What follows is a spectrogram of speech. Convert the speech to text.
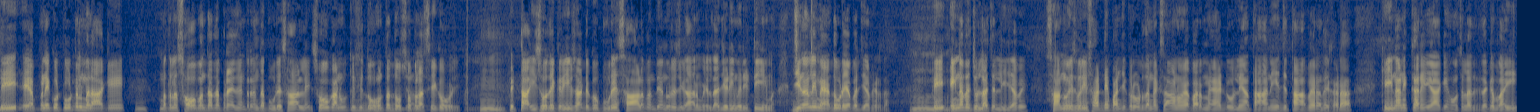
ਤੇ ਇਹ ਆਪਣੇ ਕੋਲ ਟੋਟਲ ਮਿਲਾ ਕੇ ਮਤਲਬ 100 ਬੰਦਾ ਤਾਂ ਪ੍ਰੈਜ਼ੈਂਟ ਰਹਿੰਦਾ ਪੂਰੇ ਸਾਲ ਲਈ। 100 ਕਾਨੂੰ ਤੁਸੀਂ ਦੋ ਹੁਣ ਤਾਂ 200 ਪਲੱਸ ਹੀ ਕਹੋ ਜੀ। ਹੂੰ। ਵੀ 250 ਦੇ ਕਰੀਬ ਸਾਡੇ ਕੋਲ ਪੂਰੇ ਸਾਲ ਬੰਦਿਆਂ ਨੂੰ ਰੋਜ਼ਗਾਰ ਮਿਲਦਾ ਜਿਹੜੀ ਮੇਰੀ ਟੀਮ ਜਿਨ੍ਹਾਂ ਲਈ ਮੈਂ ਦੌੜਿਆ ਭੱਜਿਆ ਫਿਰਦਾ। ਵੀ ਇਹਨਾਂ ਦਾ ਚੁੱਲ੍ਹਾ ਚੱਲੀ ਜਾਵੇ। ਸਾਨੂੰ ਇਸ ਵਾਰੀ 5.5 ਕਰੋੜ ਦਾ ਨੁਕਸਾਨ ਹੋਇਆ ਪਰ ਮੈਂ ਡੋਲਿਆਂ ਤਾਂ ਨਹੀਂ ਅੱਜ ਤਾਂ ਪੈਰਾਂ ਤੇ ਖੜਾ ਕਿ ਇਹਨਾਂ ਨੇ ਘਰੇ ਆ ਕੇ ਹੌਸਲਾ ਦਿੱਤਾ ਕਿ ਬਾਈ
